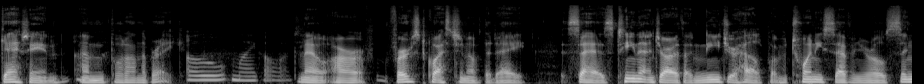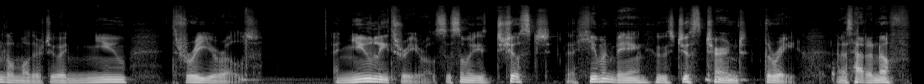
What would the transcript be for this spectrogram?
get in, and oh. put on the brake. Oh my god. Now, our first question of the day says Tina and Jarlath, I need your help. I'm a 27 year old single mother to a new three year old. A newly three year old. So somebody who's just a human being who's just turned three and has had enough.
